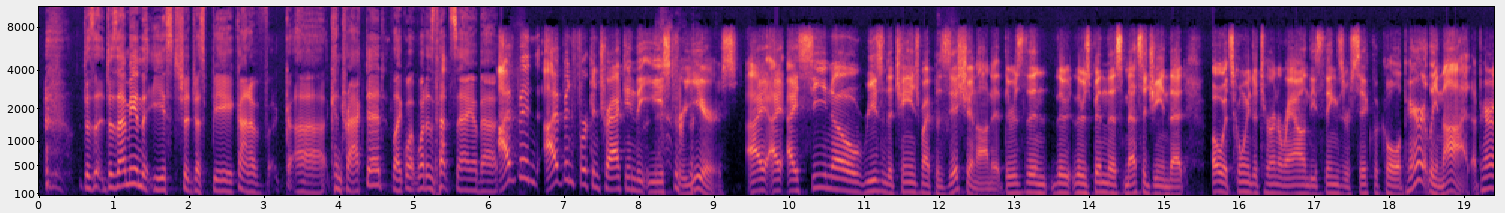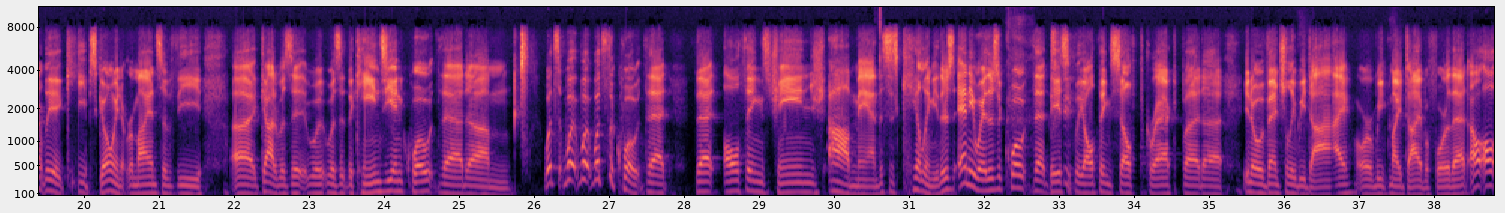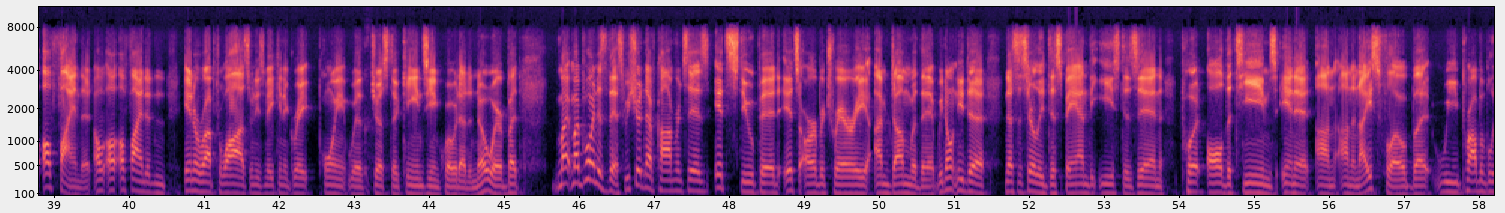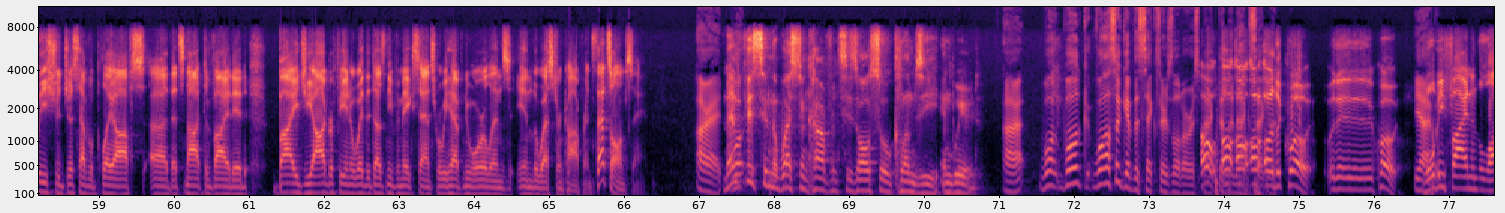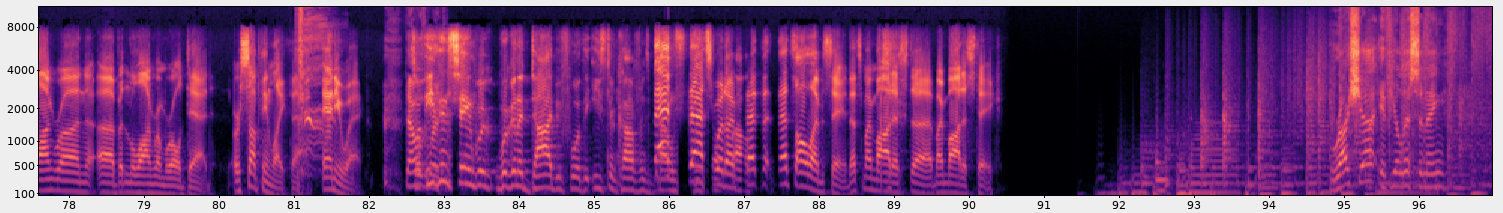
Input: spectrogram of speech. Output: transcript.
does it, does that mean the East should just be kind of uh, contracted? Like what what does that say about? I've been I've been for contracting the East for years. I, I, I see no reason to change my position on it. There's been there, there's been this messaging that oh it's going to turn around. These things are cyclical. Apparently not. Apparently it keeps going. It reminds of the uh, God was it wa- was it the Keynesian quote that um what's what, what what's the quote that that all things change. Oh man, this is killing me. There's anyway, there's a quote that basically all things self-correct, but uh, you know, eventually we die, or we might die before that. I'll I'll, I'll find it. I'll, I'll I'll find it and interrupt Woz when he's making a great point with just a Keynesian quote out of nowhere. But my, my point is this. We shouldn't have conferences. It's stupid. It's arbitrary. I'm done with it. We don't need to necessarily disband the east as in put all the teams in it on on an ice floe but we probably should just have a playoffs uh, that's not divided by geography in a way that doesn't even make sense where we have new orleans in the western conference. That's all i'm saying. All right, well- Memphis in the Western Conference is also clumsy and weird. Uh, we'll we'll we'll also give the Sixers a little respect. Oh, in oh, the oh, next oh, oh, segment. the quote. The, the- the quote. Yeah. We'll be fine in the long run, uh, but in the long run, we're all dead. Or something like that. Anyway, that so was worth- saying we're we're gonna die before the Eastern Conference. that's that's what I'm itself that, that that's all I'm saying. That's my modest uh, my modest take. Russia, if you're listening,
